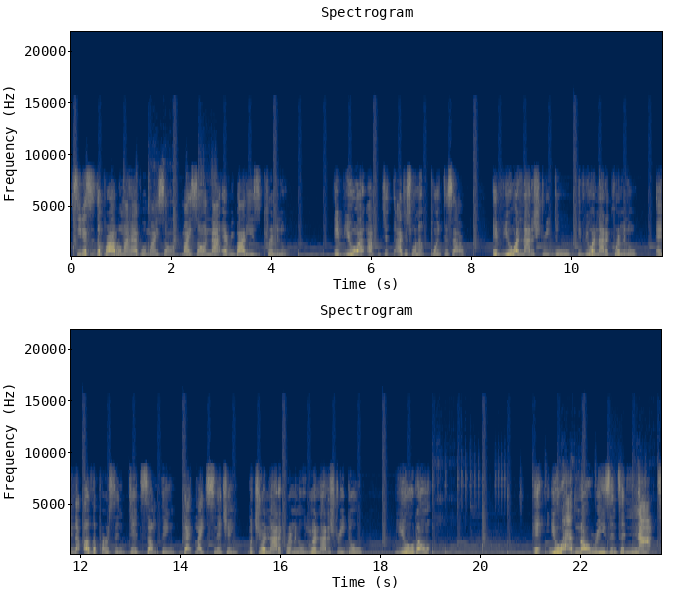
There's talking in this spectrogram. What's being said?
See, this is the problem I have with Mysonne. My son, not everybody is criminal. If you are, I just want to point this out. If you are not a street dude, if you are not a criminal, and the other person did something that like snitching, but you're not a criminal, you're not a street dude, you don't it, you have no reason to not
